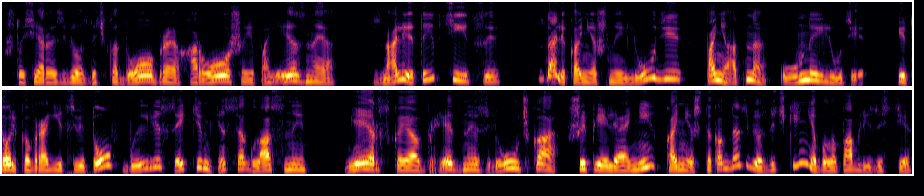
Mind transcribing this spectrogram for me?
что серая звездочка добрая, хорошая и полезная. Знали это и птицы. Знали, конечно, и люди, понятно, умные люди. И только враги цветов были с этим не согласны. «Мерзкая, вредная злючка!» — шипели они, конечно, когда звездочки не было поблизости.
